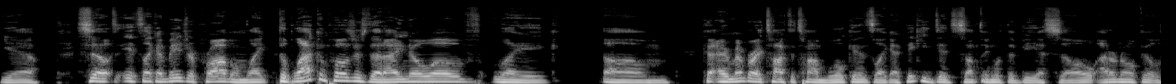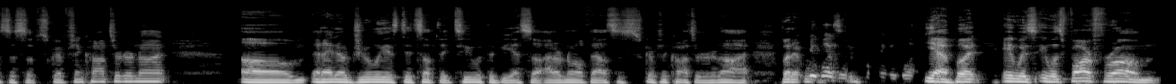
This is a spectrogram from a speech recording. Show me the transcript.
Yeah. So it's like a major problem. Like the black composers that I know of, like, um, I remember I talked to Tom Wilkins, like, I think he did something with the BSO. I don't know if it was a subscription concert or not. Um, and I know Julius did something too with the BSO. I don't know if that was a subscription concert or not, but it, It wasn't. I think it was. yeah, but it was, it was far from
